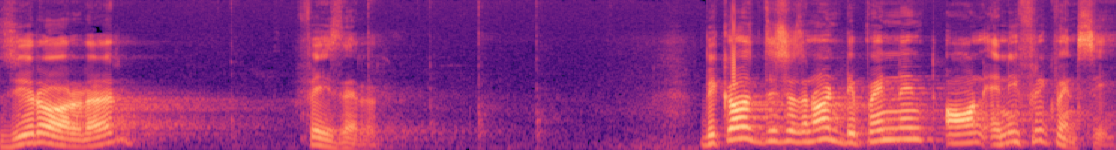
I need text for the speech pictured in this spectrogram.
0 order phase error because this is not dependent on any frequency.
